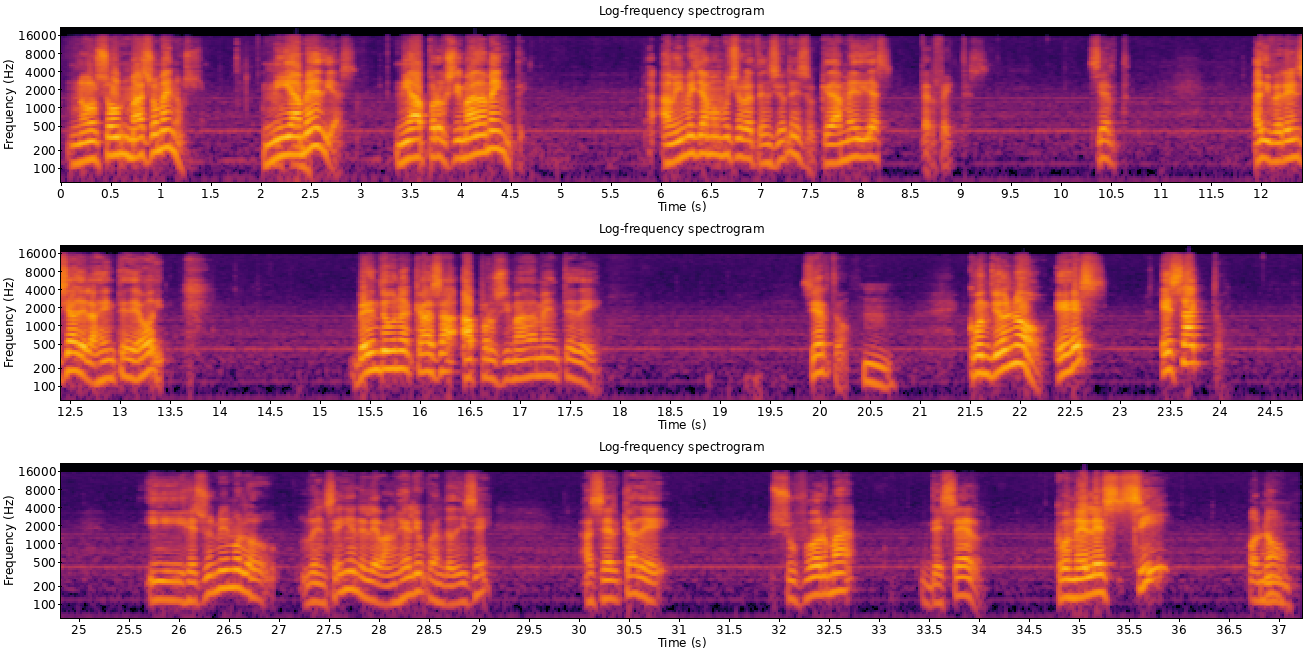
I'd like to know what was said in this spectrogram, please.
no son más o menos, ni a medias, ni aproximadamente. A mí me llama mucho la atención eso, que da medidas perfectas. ¿Cierto? A diferencia de la gente de hoy. Vende una casa aproximadamente de. ¿Cierto? Mm. Con Dios no, es exacto. Y Jesús mismo lo, lo enseña en el Evangelio cuando dice acerca de su forma de ser. Con Él es sí o no. No.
